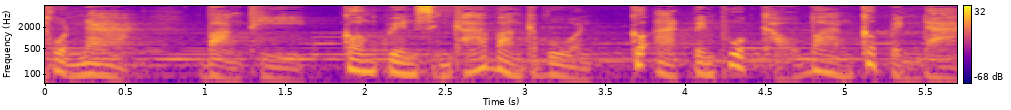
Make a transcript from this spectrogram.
ทั่วหน้า บางทีกองเกวียนสินค้าบางขบวน ก็อาจเป็นพวกเขาบางก็เป็นได้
